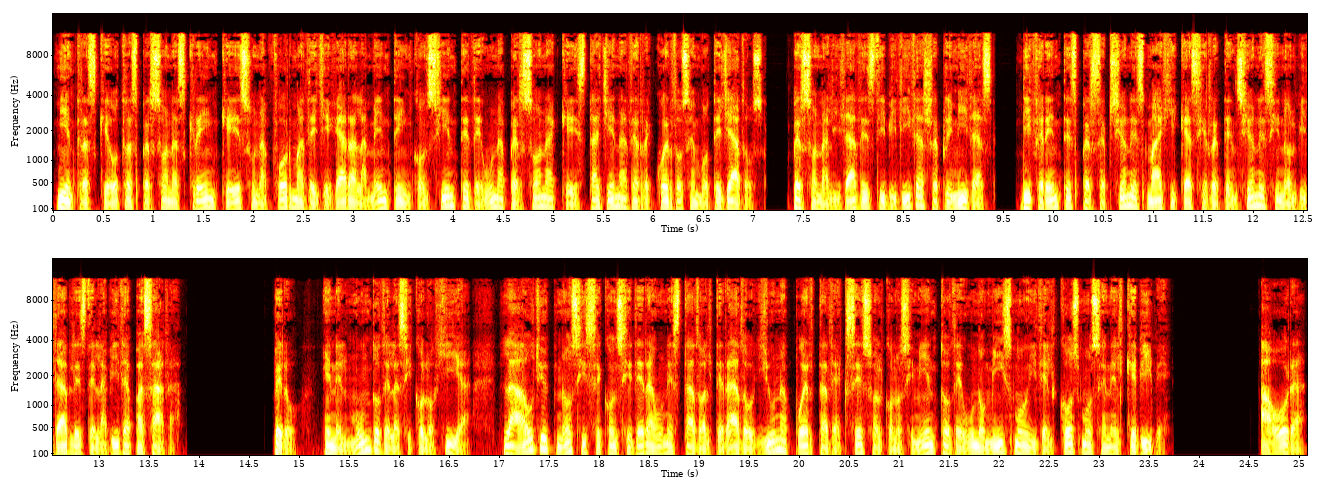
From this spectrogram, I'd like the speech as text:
mientras que otras personas creen que es una forma de llegar a la mente inconsciente de una persona que está llena de recuerdos embotellados, personalidades divididas reprimidas, diferentes percepciones mágicas y retenciones inolvidables de la vida pasada. Pero, en el mundo de la psicología, la audiohipnosis se considera un estado alterado y una puerta de acceso al conocimiento de uno mismo y del cosmos en el que vive. Ahora,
